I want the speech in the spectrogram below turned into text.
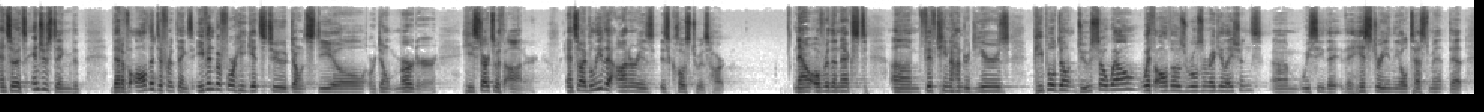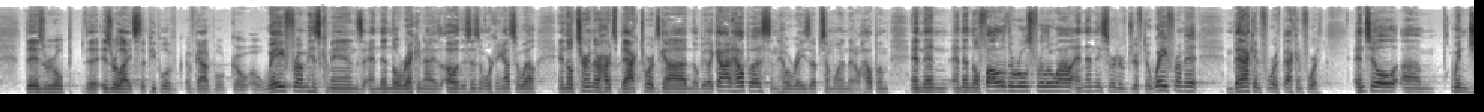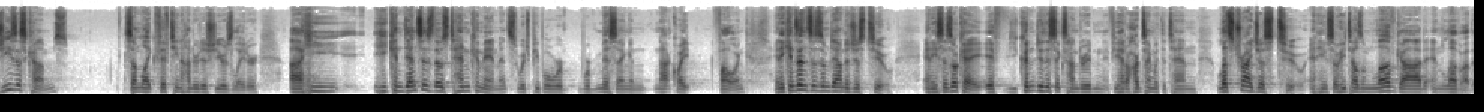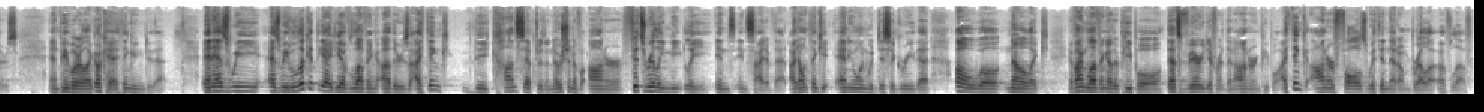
And so it's interesting that, that of all the different things, even before he gets to don't steal or don't murder, he starts with honor. And so I believe that honor is, is close to his heart. Now, over the next um, 1,500 years, people don't do so well with all those rules and regulations. Um, we see the, the history in the Old Testament that the, Israel, the Israelites, the people of, of God, will go away from his commands, and then they'll recognize, oh, this isn't working out so well. And they'll turn their hearts back towards God, and they'll be like, God, help us. And he'll raise up someone that'll help them. And then, and then they'll follow the rules for a little while, and then they sort of drift away from it, and back and forth, back and forth. Until um, when Jesus comes, some like 1500 ish years later, uh, he, he condenses those 10 commandments, which people were, were missing and not quite following, and he condenses them down to just two. And he says, okay, if you couldn't do the 600, and if you had a hard time with the 10, let's try just two. And he, so he tells them, love God and love others. And people are like, okay, I think you can do that. And as we, as we look at the idea of loving others, I think the concept or the notion of honor fits really neatly in, inside of that. I don't think anyone would disagree that, oh, well, no, like if I'm loving other people, that's very different than honoring people. I think honor falls within that umbrella of love.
